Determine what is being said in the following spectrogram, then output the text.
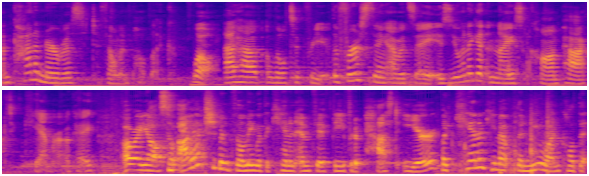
I'm kind of nervous to film in public. Well, I have a little tip for you. The first thing I would say is you want to get a nice compact camera, okay? All right, y'all, so I've actually been filming with the Canon M50 for the past year, but Canon came out with a new one called the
